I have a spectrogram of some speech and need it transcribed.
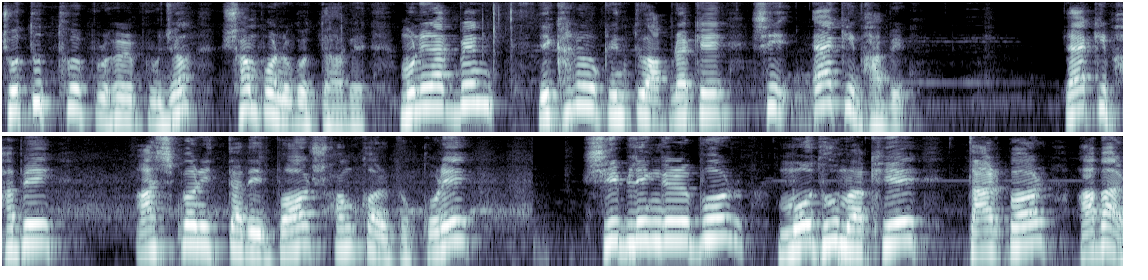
চতুর্থ প্রহরের পূজা সম্পন্ন করতে হবে। মনে রাখবেন, এখানেও কিন্তু আপনাকে সেই একইভাবে একইভাবে আসমন ইত্যাদির পর সংকল্প করে শিবলিঙ্গের উপর মধু মাখিয়ে তারপর আবার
